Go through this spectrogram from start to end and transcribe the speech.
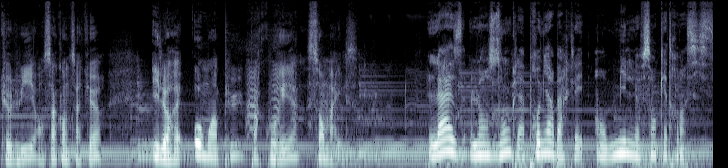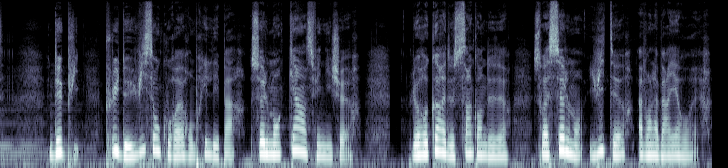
que lui, en 55 heures, il aurait au moins pu parcourir 100 miles. Laz lance donc la première Barclay en 1986. Depuis, plus de 800 coureurs ont pris le départ, seulement 15 finishers. Le record est de 52 heures, soit seulement 8 heures avant la barrière horaire.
